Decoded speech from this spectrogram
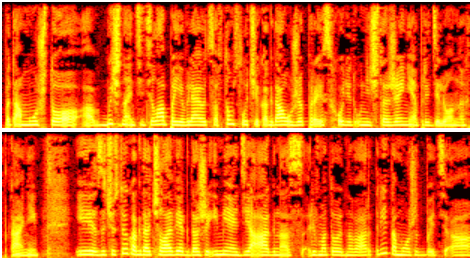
потому что обычно антитела появляются в том случае, когда уже происходит уничтожение определенных тканей. И зачастую, когда человек, даже имея диагноз ревматоидного артрита, может быть э,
